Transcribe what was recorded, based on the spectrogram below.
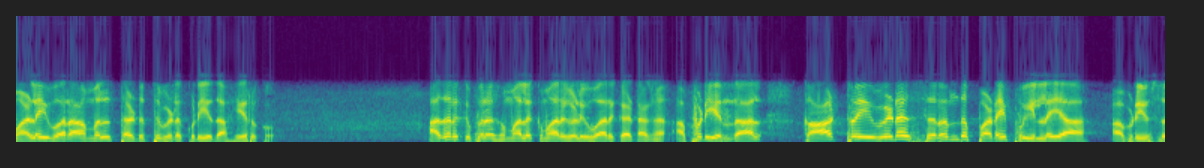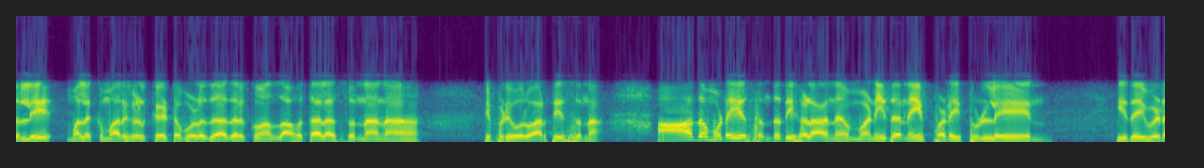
மழை வராமல் தடுத்து விடக்கூடியதாக இருக்கும். அதற்கு பிறகு மலக்குமார்கள் இவ்வாறு கேட்டாங்க அப்படி என்றால் காற்றை விட சிறந்த படைப்பு இல்லையா? அப்படின்னு சொல்லி மலக்குமார்கள் கேட்ட பொழுது அதற்கும் அல்லாஹு தாலா சொன்னானா இப்படி ஒரு வார்த்தையை சொன்னான். ஆதமுடைய சந்ததிகளான மனிதனை படைத்துள்ளேன். இதைவிட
